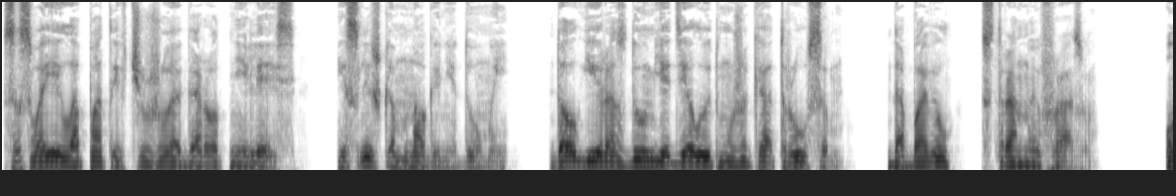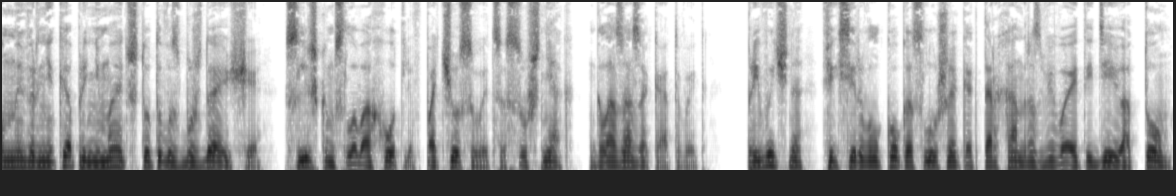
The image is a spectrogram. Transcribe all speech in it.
Со своей лопатой в чужой огород не лезь. И слишком много не думай. Долгие раздумья делают мужика трусом», — добавил странную фразу. Он наверняка принимает что-то возбуждающее, слишком словоохотлив, почесывается, сушняк, глаза закатывает. Привычно фиксировал Кока, слушая, как Тархан развивает идею о том,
